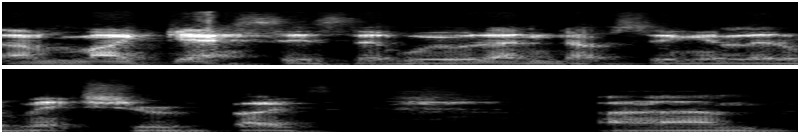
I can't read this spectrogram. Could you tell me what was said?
and, my guess is that we will end up seeing a little mixture of both. Um,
